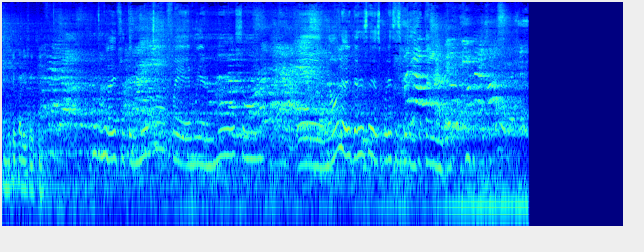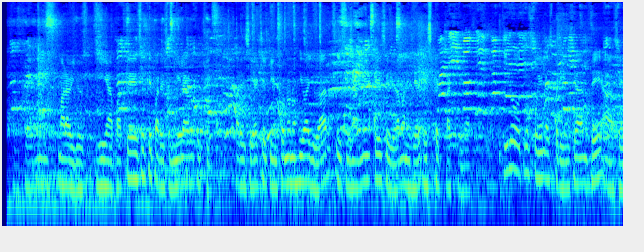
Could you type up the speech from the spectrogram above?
¿Cómo te pareció a ti? Lo disfruté mucho, fue muy hermoso. Eh, no, le doy gracias a Dios por esa experiencia tan linda. Maravilloso. Y aparte de eso, que pareció un milagro porque parecía que el tiempo no nos iba a ayudar y finalmente se dio el amanecer espectacular. Y lo otro fue la experiencia de hacer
